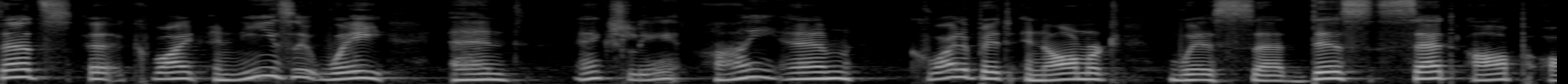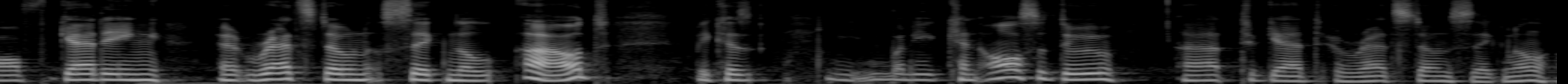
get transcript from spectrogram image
that's uh, quite an easy way and actually I am quite a bit enamored with uh, this setup of getting a redstone signal out because what you can also do uh, to get a redstone signal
